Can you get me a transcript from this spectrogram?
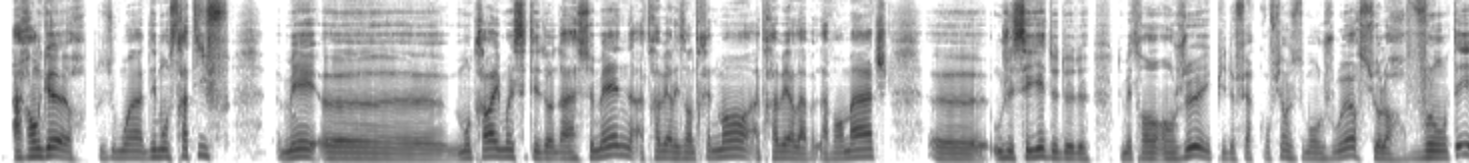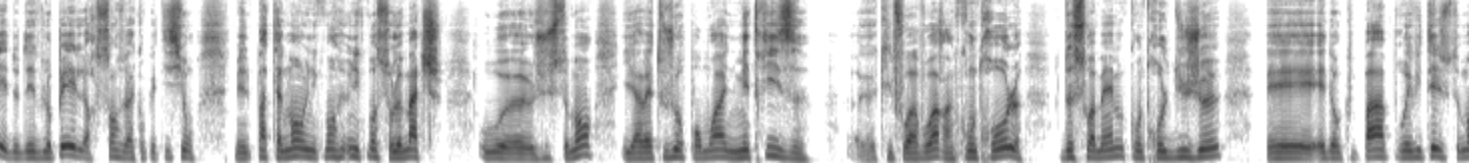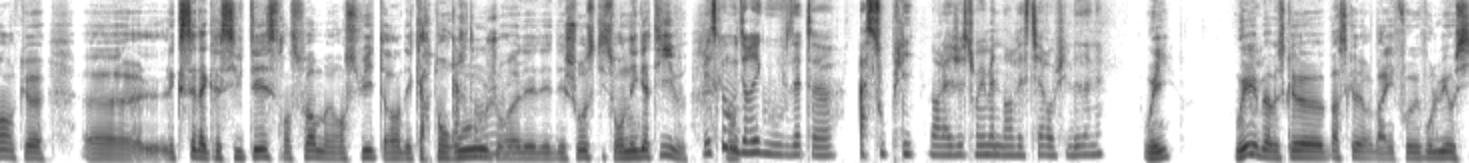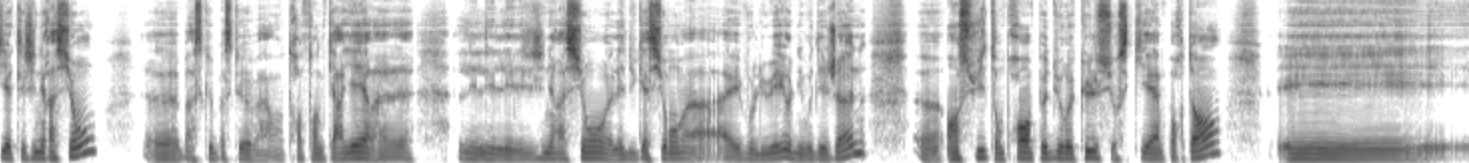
harangueur, plus ou moins démonstratif. Mais euh, mon travail, moi, c'était dans la semaine, à travers les entraînements, à travers l'avant-match, euh, où j'essayais de, mettre en, jeu et puis de faire confiance justement aux joueurs sur leur volonté et de développer leur sens de la compétition. Mais pas tellement uniquement, uniquement sur le match, où euh, justement, il y avait toujours pour moi une maîtrise qu'il faut avoir, un contrôle de soi-même, contrôle du jeu, et, donc pas pour éviter justement que euh, l'excès d'agressivité se transforme ensuite en des cartons rouges, ou des, choses qui sont négatives. Mais est-ce que vous diriez que vous vous êtes euh, assoupli dans la gestion humaine d'investir au fil des années? Oui, oui, bah, parce que parce que bah, il faut évoluer aussi avec les générations. Euh, parce que, parce que bah, en 30 ans de carrière, les, générations, l'éducation a, évolué au niveau des jeunes. ensuite, on prend un peu du recul sur ce qui est important. Et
